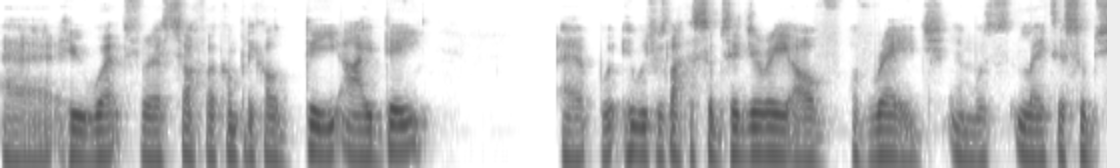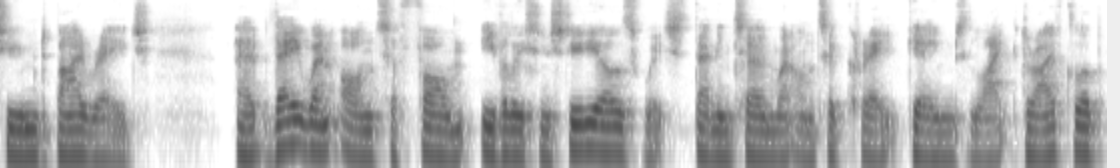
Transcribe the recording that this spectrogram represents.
uh, who worked for a software company called DID, uh, which was like a subsidiary of, of Rage and was later subsumed by Rage, uh, they went on to form Evolution Studios, which then in turn went on to create games like Drive Club.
